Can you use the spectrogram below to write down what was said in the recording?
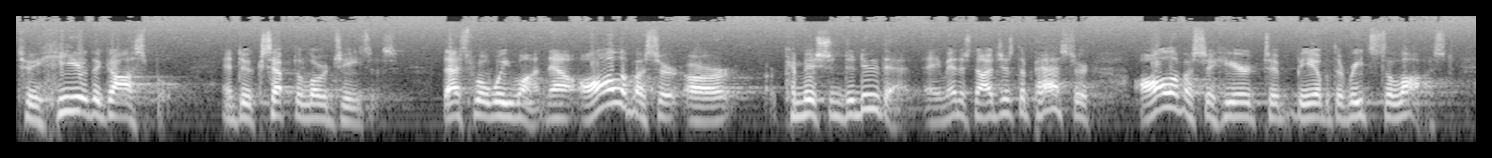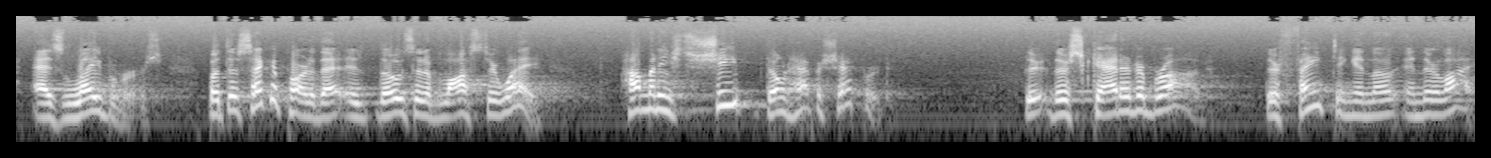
to hear the gospel and to accept the Lord Jesus. That's what we want. Now, all of us are, are commissioned to do that. Amen. It's not just the pastor. All of us are here to be able to reach the lost as laborers. But the second part of that is those that have lost their way. How many sheep don't have a shepherd? They're, they're scattered abroad. They're fainting in, the, in their life.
